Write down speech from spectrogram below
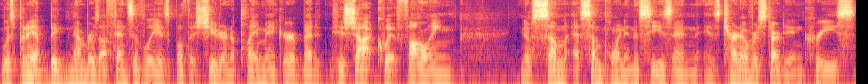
was putting up big numbers offensively as both a shooter and a playmaker, but his shot quit falling. You know, some at some point in the season, his turnovers started to increase,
